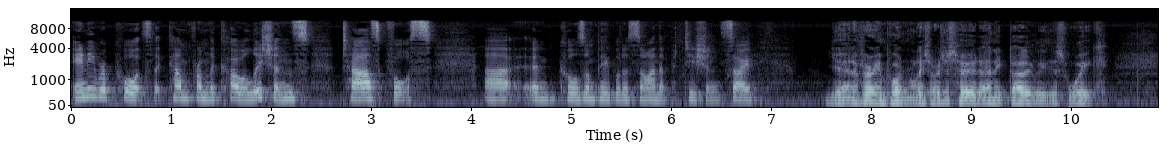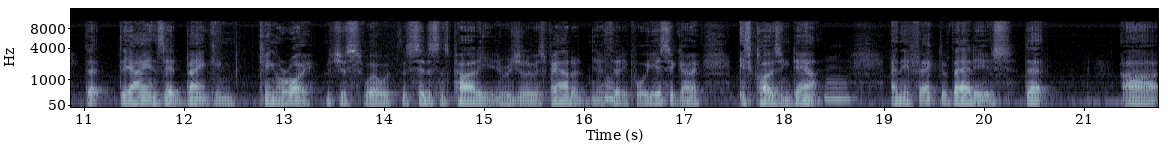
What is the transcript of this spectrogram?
any reports that come from the coalition's task force uh, and calls on people to sign the petition. So, yeah, and a very important release. I just heard anecdotally this week that the ANZ Bank in Kingaroy, which is where the Citizens Party originally was founded you know, mm. 34 years ago, is closing down. Mm. And the effect of that is that uh,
